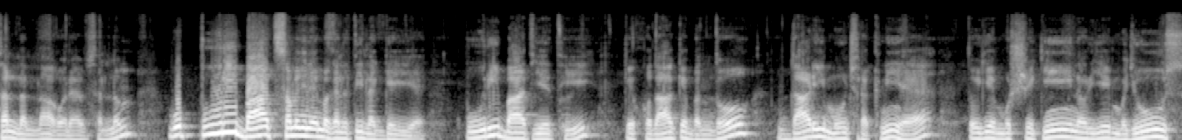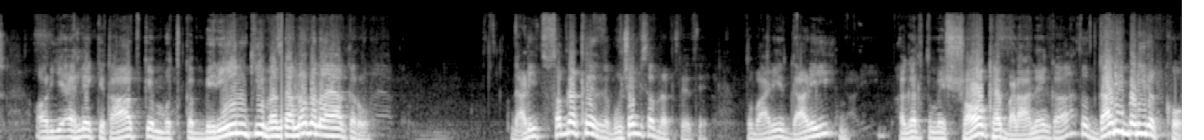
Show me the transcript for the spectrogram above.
صلی اللہ علیہ وسلم وہ پوری بات سمجھنے میں غلطی لگ گئی ہے۔ پوری بات یہ تھی کہ خدا کے بندوں داڑھی مونچھ رکھنی ہے تو یہ مشرقین اور یہ مجوس اور یہ اہل کتاب کے متکبرین کی وجہ نہ بنایا کرو۔ داڑھی تو سب رکھتے تھے، مونچھیں بھی سب رکھتے تھے۔ تمہاری داڑھی اگر تمہیں شوق ہے بڑھانے کا تو داڑھی بڑی رکھو۔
